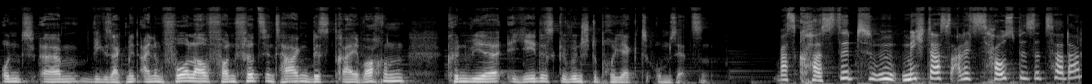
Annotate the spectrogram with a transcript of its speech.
Und ähm, wie gesagt, mit einem Vorlauf von 14 Tagen bis drei Wochen können wir jedes gewünschte Projekt umsetzen. Was kostet mich das als Hausbesitzer dann?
